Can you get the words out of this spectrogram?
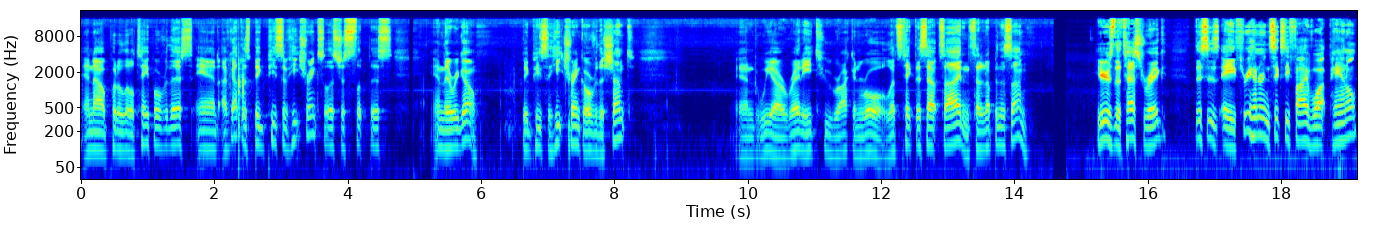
And now I'll put a little tape over this. And I've got this big piece of heat shrink so let's just slip this. And there we go. Big piece of heat shrink over the shunt. And we are ready to rock and roll. Let's take this outside and set it up in the sun here's the test rig this is a 365 watt panel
